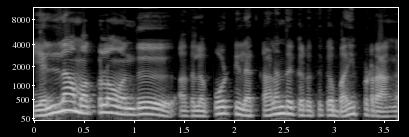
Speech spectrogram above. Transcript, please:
எல்லா மக்களும் வந்து அதில் போட்டியில் கலந்துக்கிறதுக்கு பயப்படுறாங்க.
